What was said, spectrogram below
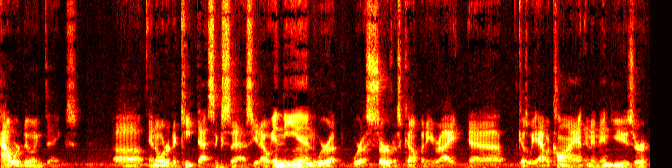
how we're doing things uh, in order to keep that success. You know, in the end, we're a we're a service company, right? Because uh, we have a client and an end user,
